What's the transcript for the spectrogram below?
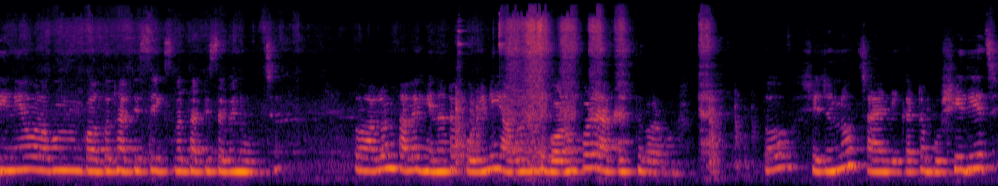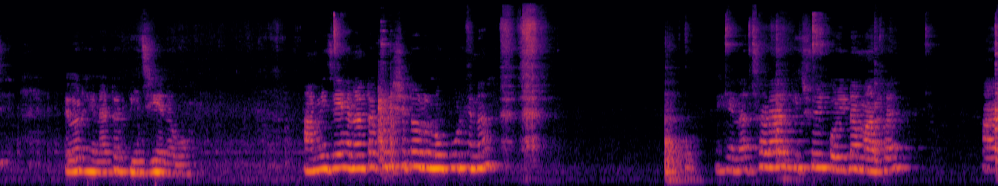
দিনেও ওরকম কত থার্টি সিক্স বা থার্টি সেভেন উঠছে। তো ভাবলাম তাহলে হেনাটা করে নিই, আবার যদি গরম করে আর করতে পারব না। তো সেই জন্য চায়ের লিকারটা বসিয়ে দিয়েছি, এবার হেনাটা ভিজিয়ে নেব। আমি যে হেনাটা করি সেটা হলো নূপুর হেনা। হেনা ছাড়া আর কিছুই করি না মাথায়। আর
